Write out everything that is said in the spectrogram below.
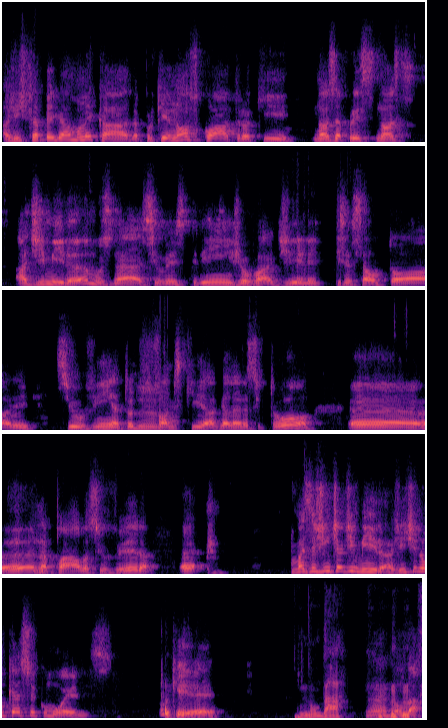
A gente precisa pegar a molecada, porque nós quatro aqui, nós, nós admiramos, né? Silvestrin, Jovadi, Letícia Saltori, Silvinha, todos os nomes que a galera citou, é, Ana, Paula, Silveira. É, mas a gente admira, a gente não quer ser como eles. Por quê? Não dá. Não, não dá.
